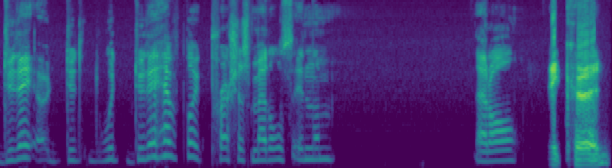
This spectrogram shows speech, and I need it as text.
do they uh, do would do they have like precious metals in them at all? It could.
